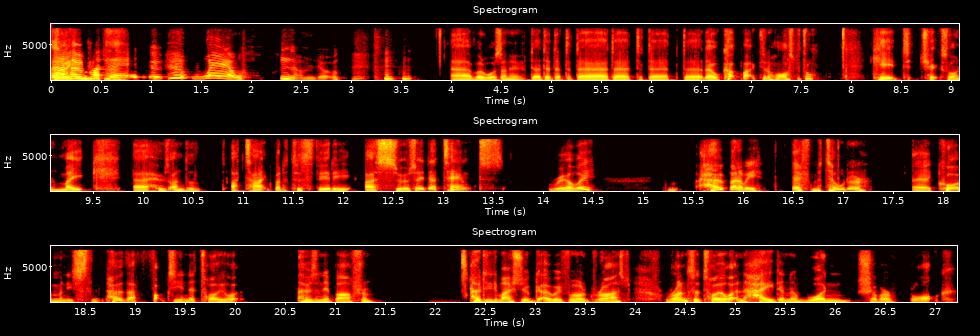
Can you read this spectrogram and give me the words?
Anyway. How am I 32? well, no, I'm joking. uh, where was I now? Da, da, da, da, da, da, da, da. cut back to the hospital. Kate checks on Mike, uh, who's under attack by the Tooth Fairy, a suicide attempt. Really? How, by the way, if Matilda uh, caught him in his sleep, how the fuck's he in the toilet? How's in the bathroom? How did he manage to get away from her grasp, run to the toilet and hide in a one shower block?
